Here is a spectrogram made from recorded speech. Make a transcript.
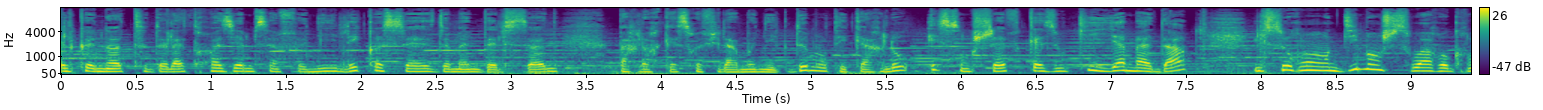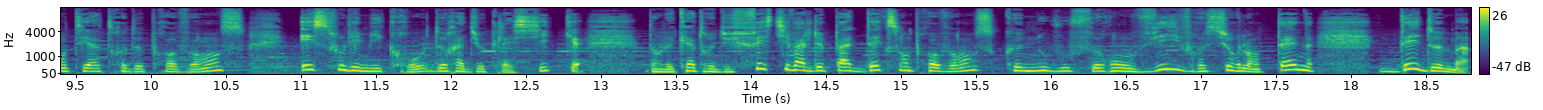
Quelques notes de la troisième symphonie, l'écossaise de Mendelssohn, par l'Orchestre Philharmonique de Monte-Carlo et son chef Kazuki Yamada. Ils seront dimanche soir au Grand Théâtre de Provence et sous les micros de Radio Classique dans le cadre du Festival de Pâques d'Aix-en-Provence que nous vous ferons vivre sur l'antenne dès demain.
